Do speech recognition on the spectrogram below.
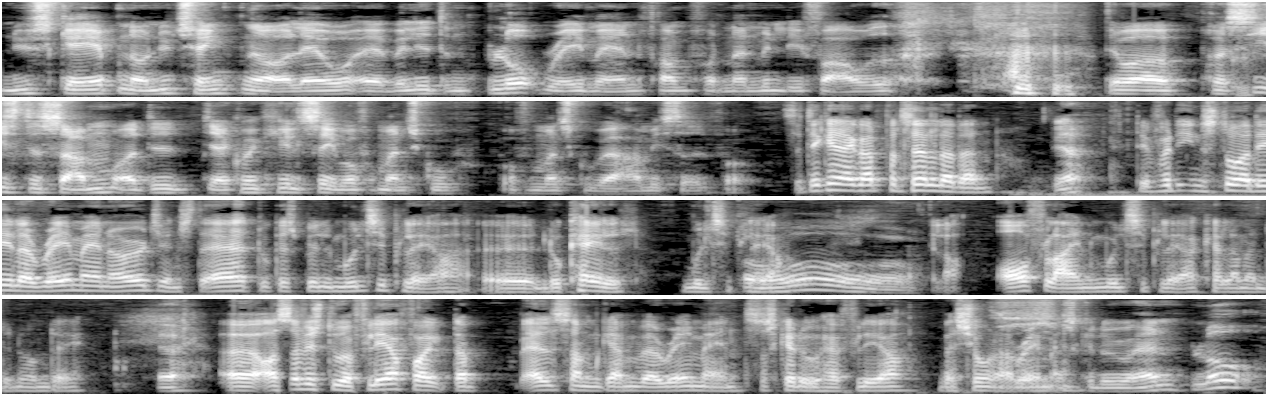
nyskabende og nytænkende og lave, øh, vælge den blå Rayman frem for den almindelige farvede. det var præcis det samme, og det, jeg kunne ikke helt se, hvorfor man skulle, hvorfor man skulle være ham i stedet for. Så det kan jeg godt fortælle dig, Dan. Ja. Det er fordi en stor del af Rayman Origins, det er, at du kan spille multiplayer, øh, lokal multiplayer. Oh. Eller offline multiplayer, kalder man det nu om dagen. Ja. Øh, og så hvis du er flere folk, der alle sammen gerne vil være Rayman, så skal du have flere versioner af Rayman. Så skal du jo have en blå.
